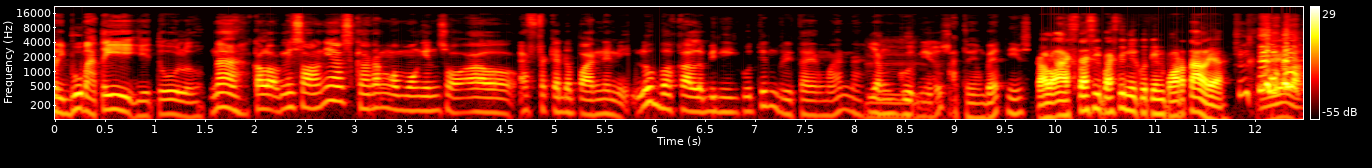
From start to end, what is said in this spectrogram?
ribu mati gitu loh. Nah, kalau misalnya sekarang ngomongin soal efek ke depannya nih, lu bakal lebih ngikutin berita yang mana? Yang Hmm. good news atau yang bad news? Kalau Asta sih pasti ngikutin portal ya. Oh, iyalah.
